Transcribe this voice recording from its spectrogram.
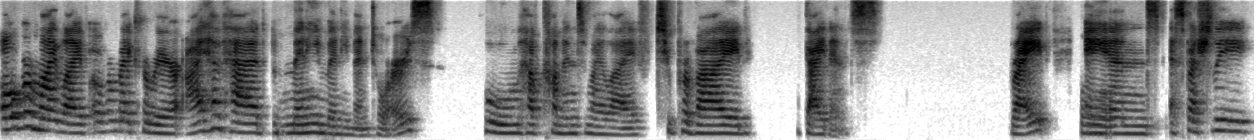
over my life over my career i have had many many mentors whom have come into my life to provide guidance, right? Mm-hmm. And especially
